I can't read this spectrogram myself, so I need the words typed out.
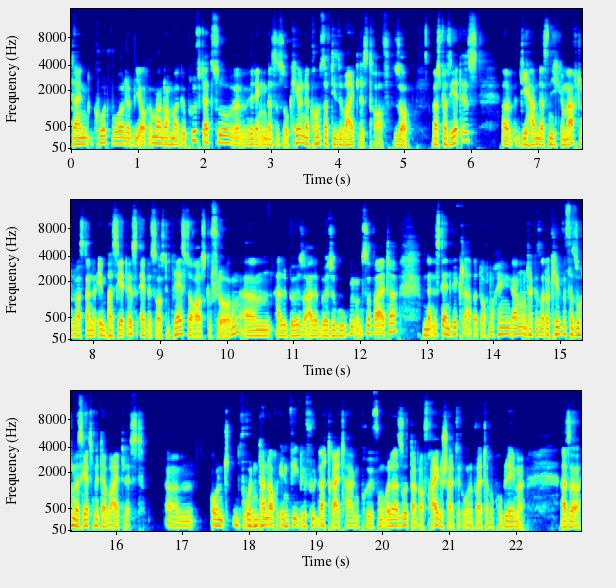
dein Code wurde wie auch immer nochmal geprüft dazu, wir denken, das ist okay und dann kommst du auf diese Whitelist drauf. So, was passiert ist, die haben das nicht gemacht und was dann eben passiert ist, App ist aus dem Play Store rausgeflogen, ähm, alle böse, alle böse Google und so weiter. Und dann ist der Entwickler aber doch noch hingegangen und hat gesagt, okay, wir versuchen das jetzt mit der Whitelist. Ähm, und wurden dann auch irgendwie gefühlt nach drei Tagen Prüfung oder so dann auch freigeschaltet ohne weitere Probleme. Also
